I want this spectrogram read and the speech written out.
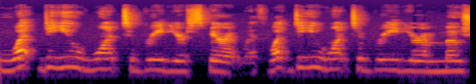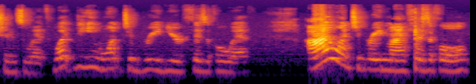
What do you want to breed your spirit with? What do you want to breed your emotions with? What do you want to breed your physical with? I want to breed my physical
